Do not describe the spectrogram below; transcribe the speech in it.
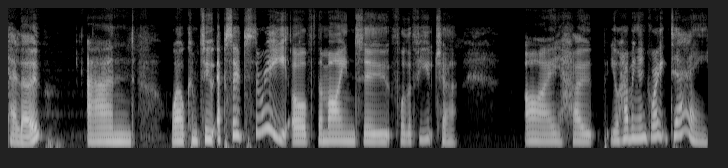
Hello, and welcome to episode three of the Mind Zoo for the Future. I hope you're having a great day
